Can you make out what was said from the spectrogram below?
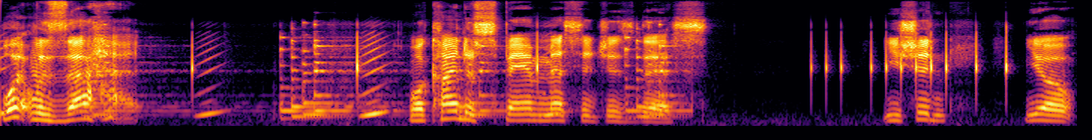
What was that? What kind of spam message is this? You should. Yo.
